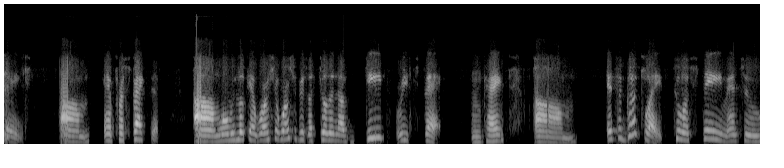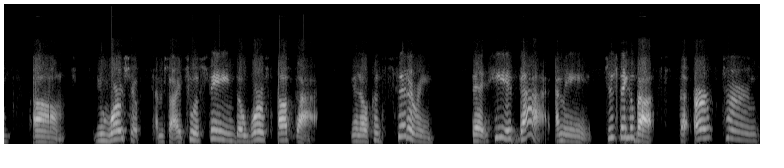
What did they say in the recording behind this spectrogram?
things um, in perspective. Um, when we look at worship, worship is a feeling of deep respect. Okay, um, it's a good place to esteem and to um, you worship. I'm sorry, to esteem the worth of God. You know, considering that He is God. I mean, just think about the earth turns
